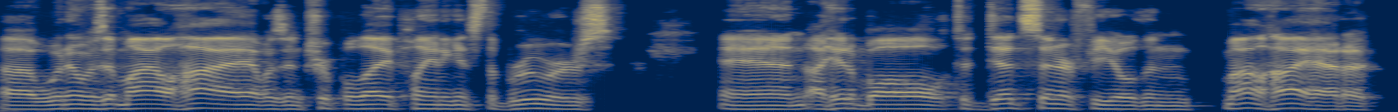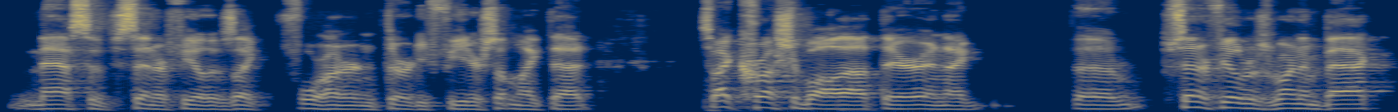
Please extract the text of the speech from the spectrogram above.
uh, when I was at Mile High, I was in AAA playing against the Brewers, and I hit a ball to dead center field, and Mile High had a massive center field. It was like 430 feet or something like that. So I crushed a ball out there, and I the center fielder's running back,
